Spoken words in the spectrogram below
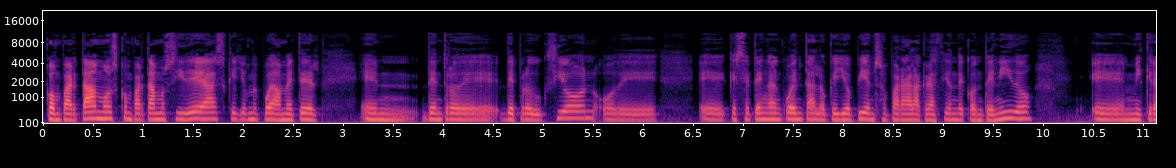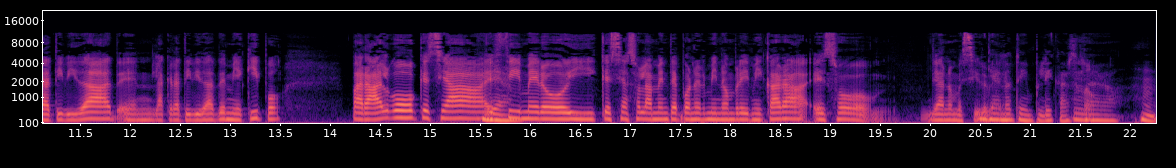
compartamos, compartamos ideas, que yo me pueda meter en, dentro de, producción o de eh, que se tenga en cuenta lo que yo pienso para la creación de contenido, eh, mi creatividad, en la creatividad de mi equipo. Para algo que sea efímero y que sea solamente poner mi nombre y mi cara, eso ya no me sirve. Ya no te implicas, claro. Hmm.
